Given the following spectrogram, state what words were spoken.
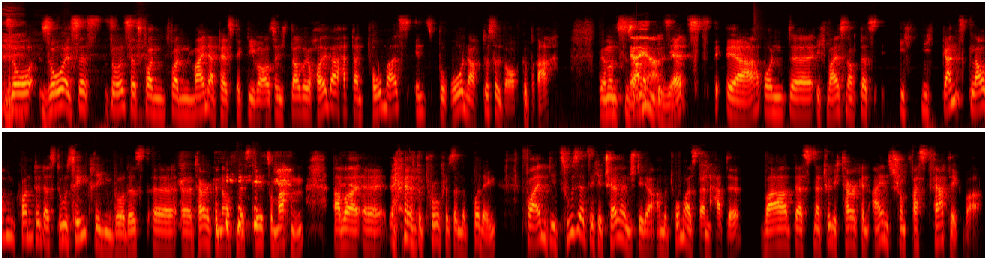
so, so ist es, so ist es von, von meiner Perspektive aus. Und ich glaube, Holger hat dann Thomas ins Büro nach Düsseldorf gebracht wir haben uns zusammengesetzt, ja, ja. ja und äh, ich weiß noch, dass ich nicht ganz glauben konnte, dass du es hinkriegen würdest, äh, äh, Turrican auf ST zu machen, aber äh, the proof is in the pudding. Vor allem die zusätzliche Challenge, die der arme Thomas dann hatte, war, dass natürlich Turrican 1 schon fast fertig war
